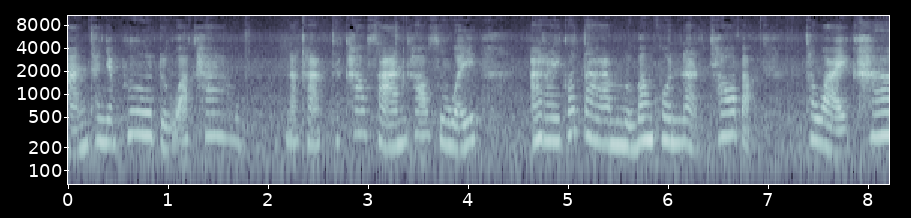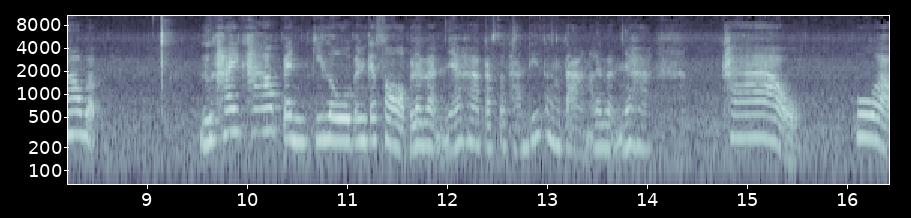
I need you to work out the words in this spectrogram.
ารธัญพืชหรือว่าข้าวนะคะถ้าข้าวสารข้าวสวยอะไรก็ตามหรือบางคนน่ะชอบแบบถวายข้าวแบบ หรือให้ข้าวเป็นกิโลเป็นกระสอบอะไรแบบนี้ค่ะ กับสถานที่ต่างๆ อะไรแบบนี้ค่ะ ข้าวพวก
